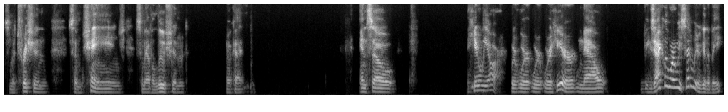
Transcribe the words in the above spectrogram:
some attrition, some change, some evolution. Okay. And so here we are. We're we're we're we're here now, exactly where we said we were going to be.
